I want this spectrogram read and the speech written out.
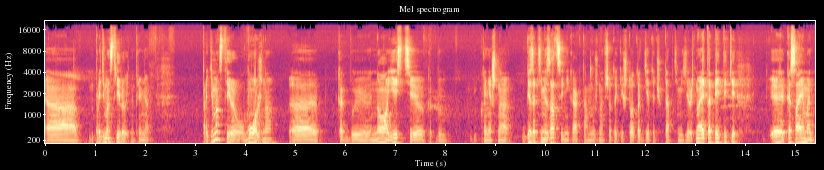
э, продемонстрировать, например. Продемонстрировал, можно, э, как бы, но есть, э, как бы, конечно, без оптимизации никак, там нужно все-таки что-то где-то что-то оптимизировать. Но это опять-таки э, касаемо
